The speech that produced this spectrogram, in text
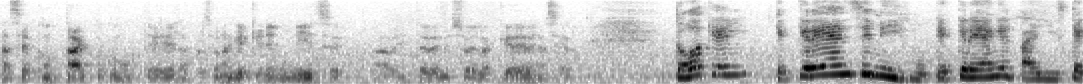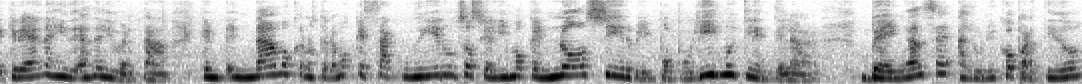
hacer contacto con ustedes, las personas que quieren unirse a Vente Venezuela, ¿qué deben hacer? Todo aquel que crea en sí mismo, que crea en el país, que crea en las ideas de libertad, que entendamos que nos tenemos que sacudir un socialismo que no sirve y populismo y clientelar. Vénganse al único partido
